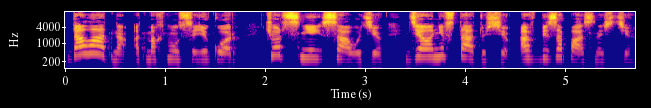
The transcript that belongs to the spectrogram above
«Да ладно», — отмахнулся Егор. «Черт с ней, с Ауди. Дело не в статусе, а в безопасности».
